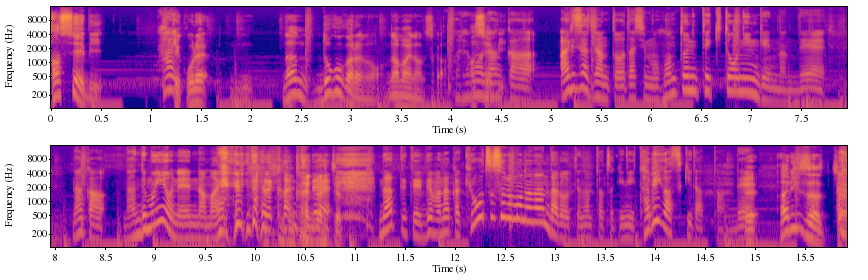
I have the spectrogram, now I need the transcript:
アセビっうはい。てこれ、んなんどこからの名前なんですか？これもなんかアリサちゃんと私も本当に適当人間なんでなんか何でもいいよね名前。みたいな感じでに なってて。でもなんか共通するものなんだろうってなった時に旅が好きだったんたで。えアリサちゃん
